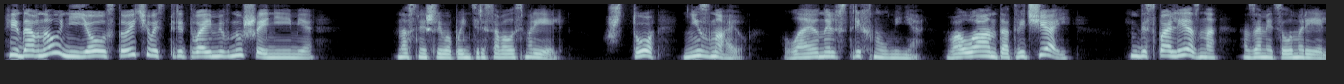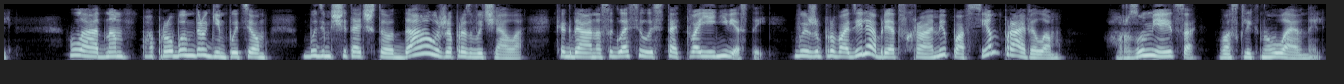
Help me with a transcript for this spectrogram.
И давно у нее устойчивость перед твоими внушениями?» Насмешливо поинтересовалась Мариэль. «Что? Не знаю». Лайонель встряхнул меня. «Валант, отвечай!» «Бесполезно», — заметила Мариэль. «Ладно, попробуем другим путем. Будем считать, что «да» уже прозвучало, когда она согласилась стать твоей невестой. Вы же проводили обряд в храме по всем правилам». «Разумеется», — воскликнул Лайонель.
